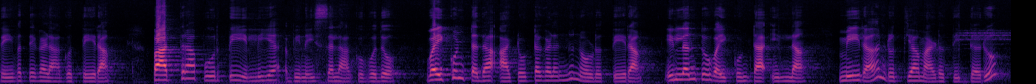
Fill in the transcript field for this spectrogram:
ದೇವತೆಗಳಾಗುತ್ತೀರಾ? ಪಾತ್ರ ಪೂರ್ತಿ ಇಲ್ಲಿಯೇ ಅಭಿನಯಿಸಲಾಗುವುದು. ವೈಕುಂಠದ ಆಟೋಟಗಳನ್ನು ನೋಡುತ್ತೀರಾ? ಇಲ್ಲಂತೂ ವೈಕುಂಠ ಇಲ್ಲ. ಮೀರಾ ನೃತ್ಯ ಮಾಡುತ್ತಿದ್ದರು.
